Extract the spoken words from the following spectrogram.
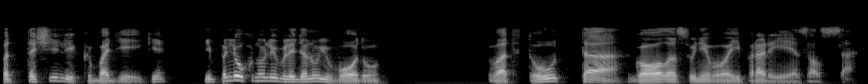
подтащили к бодейке и плюхнули в ледяную воду. Вот тут-то голос у него и прорезался.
